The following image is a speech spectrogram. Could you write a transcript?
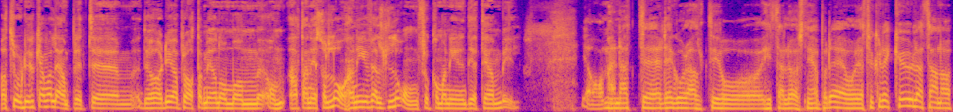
vad tror du kan vara lämpligt? Eh, du hörde jag prata med honom om, om att han är så lång. Han är ju väldigt lång för att komma ner i en DTM-bil. Ja, men att eh, det går alltid att hitta lösningar på det och jag tycker det är kul att han har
